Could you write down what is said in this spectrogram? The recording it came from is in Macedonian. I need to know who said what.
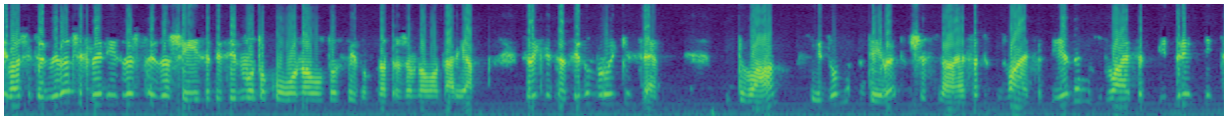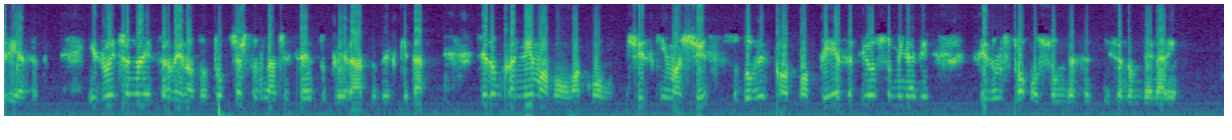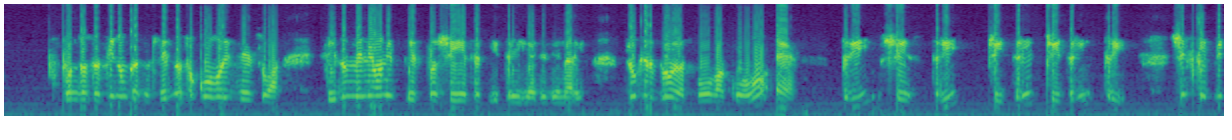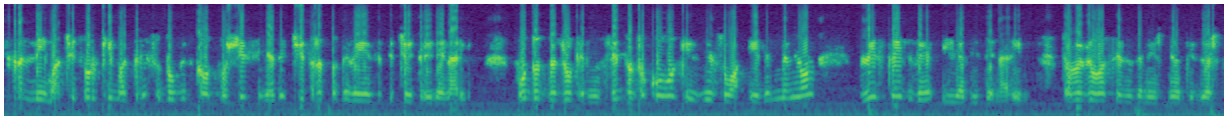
Speaker 1: и вашите гледачи следи извештај за 67-то коло на Лото 7 на државна лотарија. Селекциите 7 бројки се 2, 7, 9, 16, 21, 23 и 30. Извлечено е црвеното тупче, што значи се дуплираат добивките. Седомка нема во ова коло. Шески има 6 со добивка од по 58.787 денари. Фондот за седомка за следното коло изнесува 7 милиони 563 денари. Джокер бројот во ова коло е 3, 6, 3, 4, 4, 3. Шеска и петка нема, четворка има 3 со добивка од по 6494 денари. Фондот за Джокер за следното коло ќе изнесува 1 милион 202 денари. Тоа би било се за денешниот извештај.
